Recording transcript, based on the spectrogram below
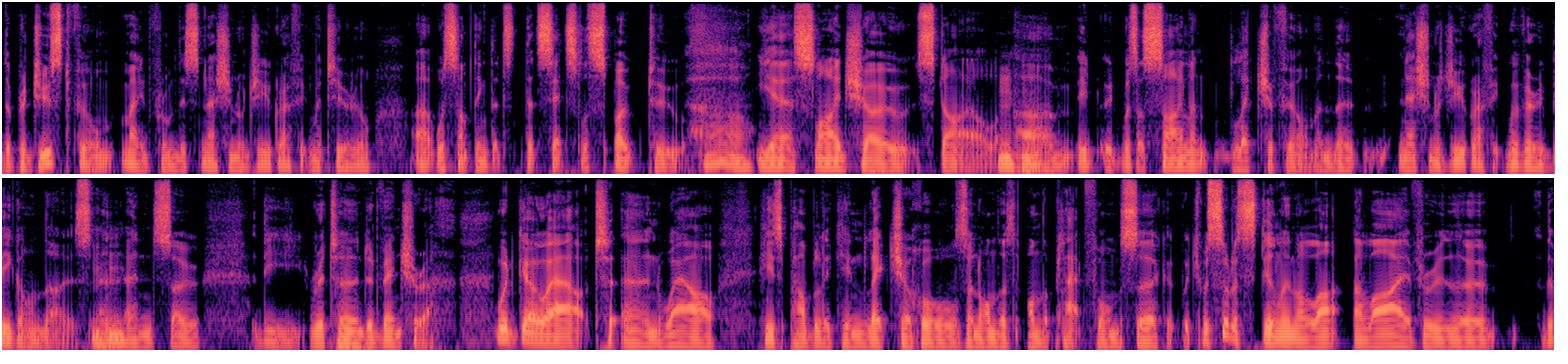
the produced film made from this National Geographic material uh, was something that that Setzler spoke to. Oh, yeah, slideshow style. Mm-hmm. Um, it, it, was a silent lecture film, and the National Geographic were very big on those. Mm-hmm. And and so the returned adventurer would go out and wow his public in lecture halls and on the on the platform circuit, which was sort of still in al- alive through the the,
